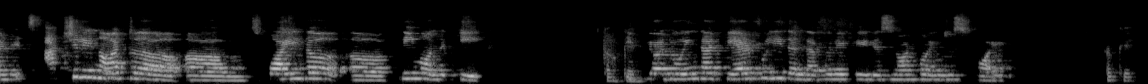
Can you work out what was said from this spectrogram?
and it's actually not uh, um, spoil the uh, cream on the cake. Okay. If you are doing that carefully, then definitely it is not going to spoil. Okay.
